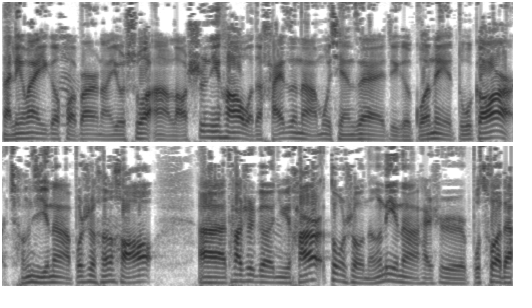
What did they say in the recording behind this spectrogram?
那另外一个伙伴呢又说啊，老师你好，我的孩子呢目前在这个国内读高二，成绩呢不是很好。啊，她是个女孩，动手能力呢还是不错的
